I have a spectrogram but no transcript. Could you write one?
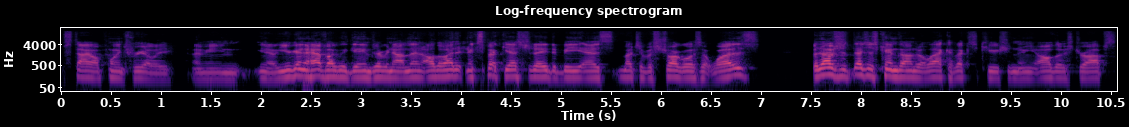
style points really. I mean, you know, you're going to have ugly games every now and then. Although I didn't expect yesterday to be as much of a struggle as it was, but that was just that just came down to a lack of execution. I mean, all those drops.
